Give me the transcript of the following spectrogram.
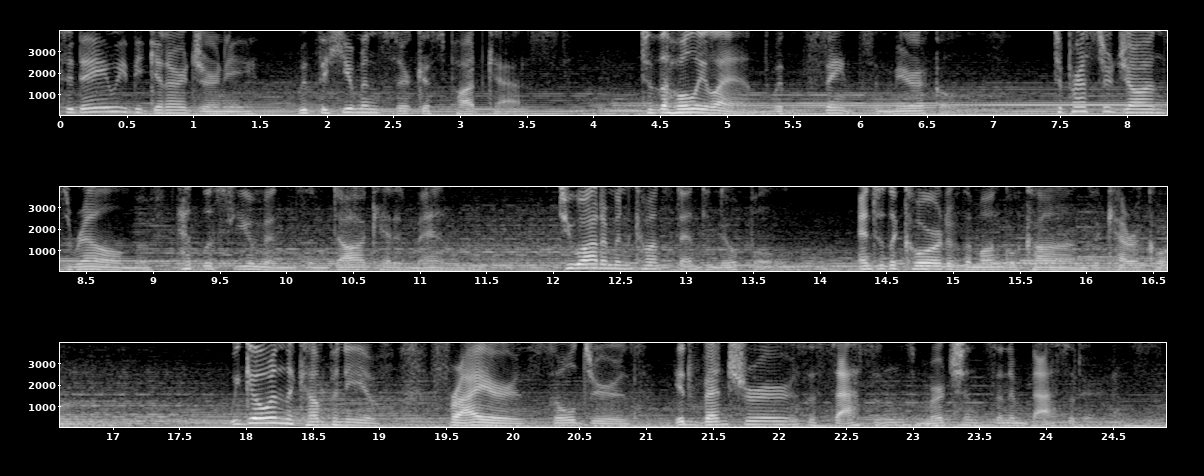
Today we begin our journey with the Human Circus podcast, to the Holy Land with its saints and miracles, to Prester John's realm of headless humans and dog headed men, to Ottoman Constantinople, and to the court of the Mongol Khans at Karakorum. We go in the company of friars, soldiers, adventurers, assassins, merchants, and ambassadors.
